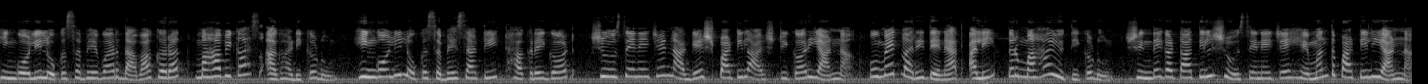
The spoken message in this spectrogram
हिंगोली लोकसभेवर दावा करत महाविकास आघाडीकडून हिंगोली लोकसभेसाठी ठाकरे गट शिवसेनेचे नागेश पाटील आष्टीकर यांना उमेदवारी देण्यात आली. तर महायुतीकडून शिंदे गटातील शिवसेनेचे हेमंत पाटील यांना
